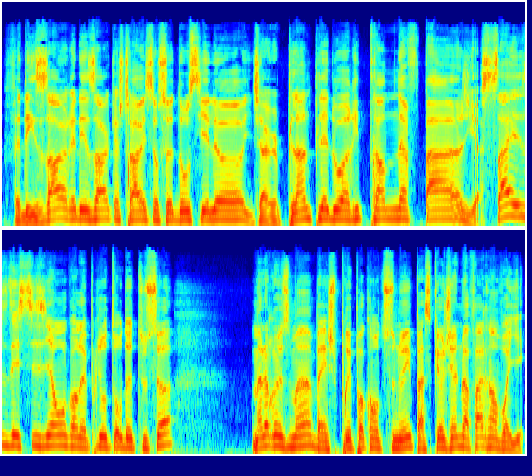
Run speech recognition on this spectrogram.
ça fait des heures et des heures que je travaille sur ce dossier-là. Il y a un plan de plaidoirie de 39 pages. Il y a 16 décisions qu'on a prises autour de tout ça. Malheureusement, ben, je pourrais pas continuer parce que je viens de me faire renvoyer.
